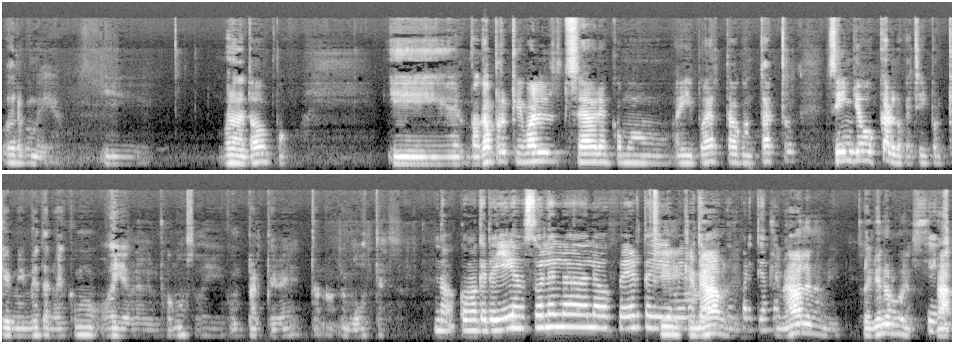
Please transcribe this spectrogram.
o de la comedia y bueno, de todo un poco. Y bacán porque igual se abren como ahí puertas o contactos sin yo buscarlo, ¿cachai? Porque mi meta no es como, oye, hablar un famoso, oye, comparte esto, no, no me gusta eso. No, como que te lleguen solas la, la oferta y sí, que me hablen, compartiendo. Que me hablen a mí. Soy bien orgulloso. Sí. Ah,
